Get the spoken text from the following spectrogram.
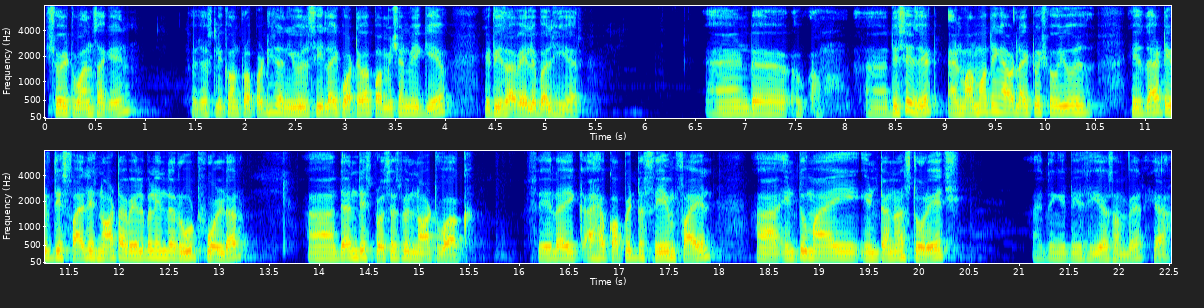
show it once again. So just click on properties and you will see like whatever permission we gave it is available here. And uh, uh, this is it. And one more thing I would like to show you is, is that if this file is not available in the root folder uh, then this process will not work. Say like I have copied the same file into my internal storage I think it is here somewhere. Yeah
